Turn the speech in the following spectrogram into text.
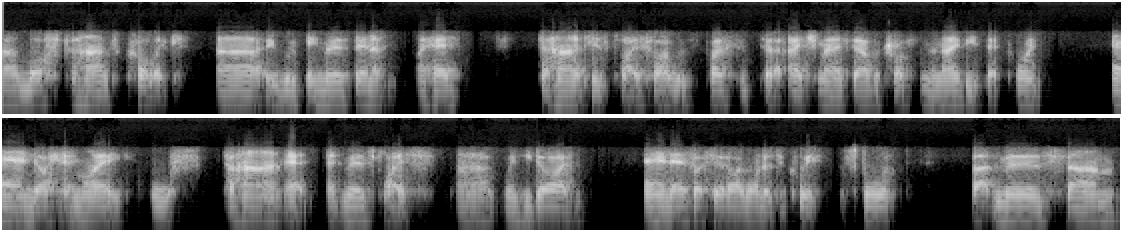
uh, lost Tahan to colic. Uh, it would have been Merv Bennett. I had Tahan at his place. I was posted to HMAS Albatross in the Navy at that point, and I had my horse Tahan at, at Merv's place uh, when he died. And as I said, I wanted to quit the sport, but Merv um,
